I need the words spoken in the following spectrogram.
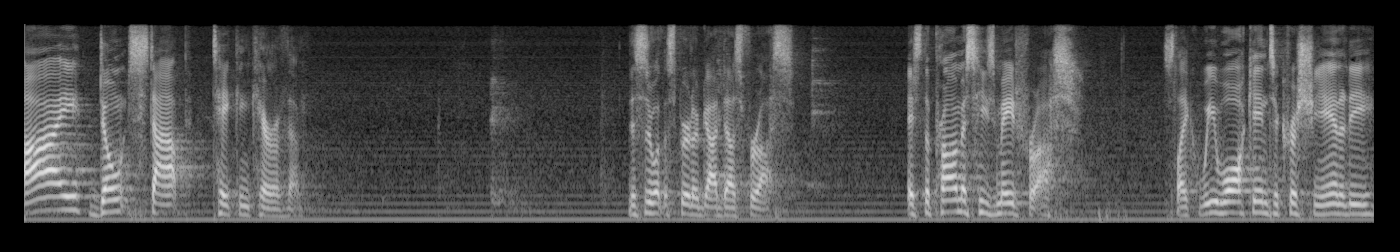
I don't stop taking care of them. This is what the Spirit of God does for us. It's the promise He's made for us. It's like we walk into Christianity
